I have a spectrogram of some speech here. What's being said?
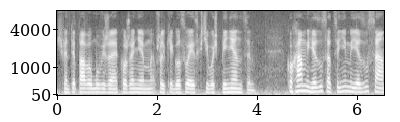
Święty Paweł mówi, że korzeniem wszelkiego zła jest chciwość pieniędzy. Kochamy Jezusa, cenimy Jezusa.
